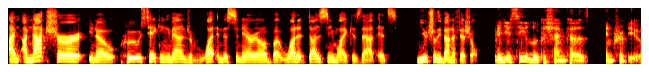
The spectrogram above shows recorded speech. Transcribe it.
I'm I'm not sure, you know, who's taking advantage of what in this scenario, but what it does seem like is that it's mutually beneficial. Did you see Lukashenko's interview,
